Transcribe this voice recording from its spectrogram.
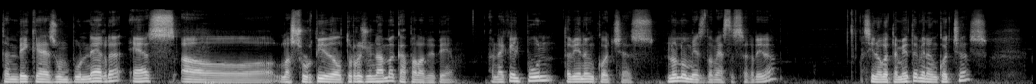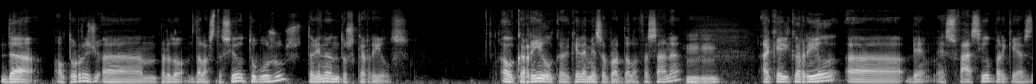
també que és un punt negre, és el, la sortida del Torrejonama cap a la BP. En aquell punt també venen cotxes, no només del Mestre Sagrera, sinó que també també venen cotxes de, el Torre, eh, perdó, de l'estació d'autobusos, també venen dos carrils. El carril que queda més a prop de la façana uh mhm. -huh aquell carril, eh, bé, és fàcil perquè és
